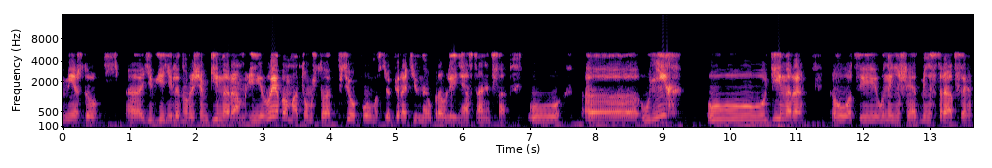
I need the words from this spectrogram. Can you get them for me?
между э, Евгением Леноровичем Гиннером и Вебом о том, что все полностью оперативное управление останется у э, у них, у Гиннера, вот, и у нынешней администрации.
